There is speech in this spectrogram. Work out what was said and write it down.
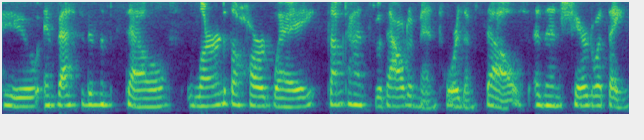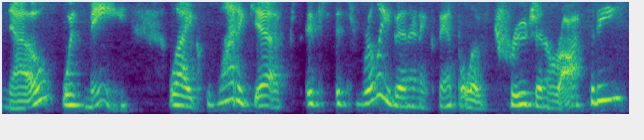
who invested in themselves, learned the hard way, sometimes without a mentor themselves, and then shared what they know with me like what a gift it's it's really been an example of true generosity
